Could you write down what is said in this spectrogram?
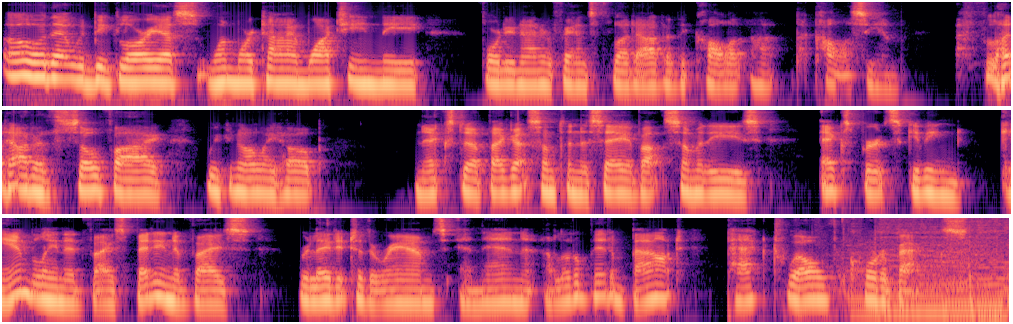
Oh, that would be glorious. One more time, watching the 49er fans flood out of the, Col- uh, the Coliseum flood out of SoFi. We can only hope. Next up, I got something to say about some of these experts giving gambling advice, betting advice related to the Rams, and then a little bit about Pac 12 quarterbacks.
